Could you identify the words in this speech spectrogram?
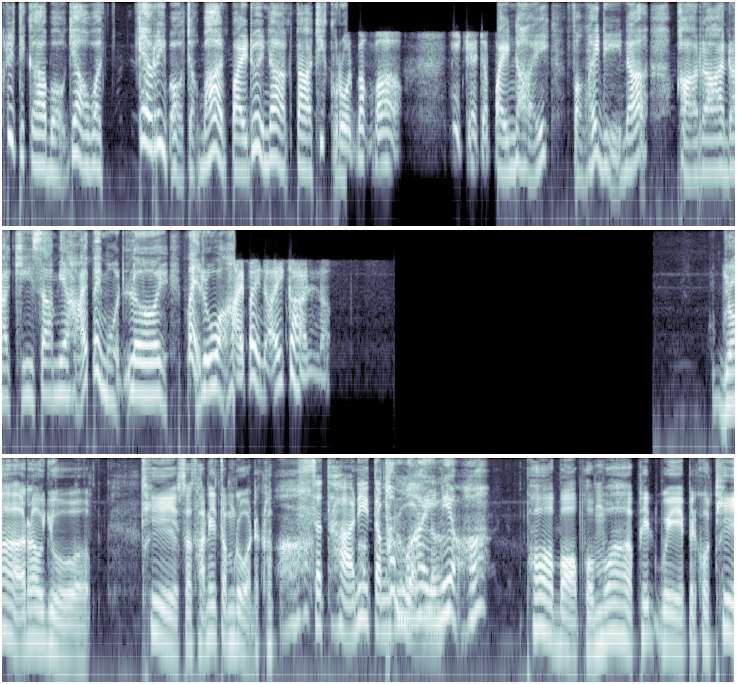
คริติกาบอกย่าว่าแกรีบออกจากบ้านไปด้วยหน้าตาที่โกรธมากๆ นี่แกจะไปไหน ฟังให้ดีนะ คารานราคีซาเมียหายไปหมดเลย ไม่รู้ว่าหายไปไหนกันนะย่าเราอยู่ที่สถานีตำรวจนะครับ สถานีตำทำรวจไมเหรอเนี่ยฮะ พ่อบอกผมว่าพริตวีเป็นคนที่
